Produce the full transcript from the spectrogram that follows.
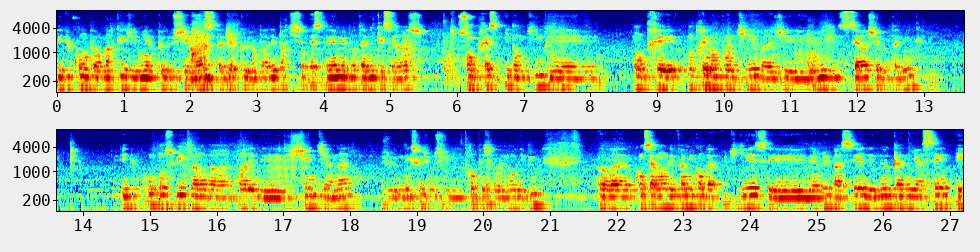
Et du coup, on peut remarquer que j'ai mis un peu de schéma, c'est-à-dire que bah, les partitions SPM et botanique et CRH sont presque identiques, mais en trait, non pointillé, bah, j'ai mis CRH et botanique. Et du coup, ensuite, là, on va parler des chaînes dianales. Je m'excuse, je me suis trompé sur le nom au début. Euh, concernant les familles qu'on va étudier, c'est les rubacées, les leucaniacées et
